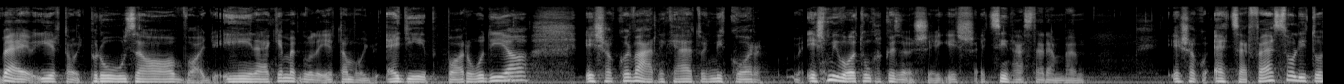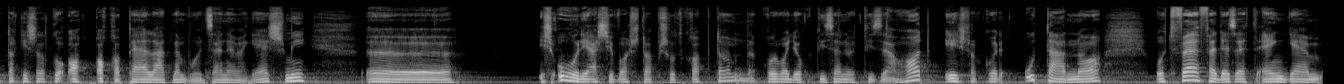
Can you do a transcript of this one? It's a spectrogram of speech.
beírta, hogy próza, vagy ének, én meg odaírtam, hogy egyéb paródia, és akkor várni kellett, hogy mikor, és mi voltunk a közönség is egy színházteremben. És akkor egyszer felszólítottak, és akkor a, a kapellát, nem volt zene, meg esmi, ö, és óriási vastapsot kaptam, akkor vagyok 15-16, és akkor utána ott felfedezett engem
